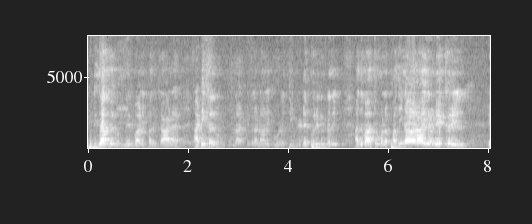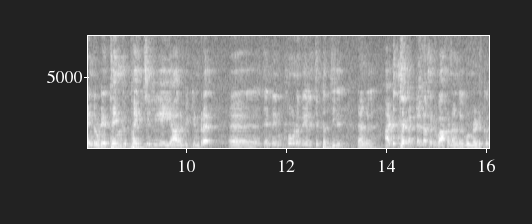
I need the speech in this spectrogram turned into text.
புதிதாக நிர்மாணிப்பதற்கான அடிகள் நாட்டு விழா நாளைக்கு முல்லைத்தீவில் இடம்பெறுகின்றது. அது மாத்திரமல்ல பதினாறாயிரம் ஏக்கரில் எங்களுடைய தெங்கு பயிற்சிகையை ஆரம்பிக்கின்ற தென்னை முக்கோண வேலை திட்டத்தில் நாங்கள் அடுத்த கட்ட நகர்வாக நாங்கள் முன்னெடுக்க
